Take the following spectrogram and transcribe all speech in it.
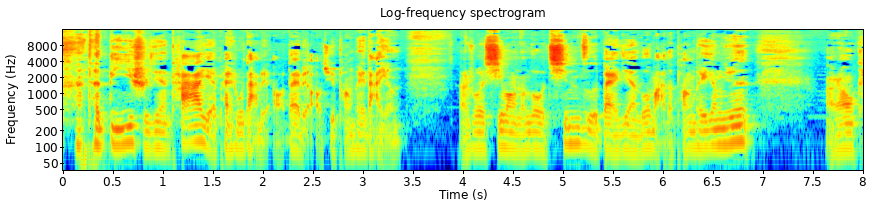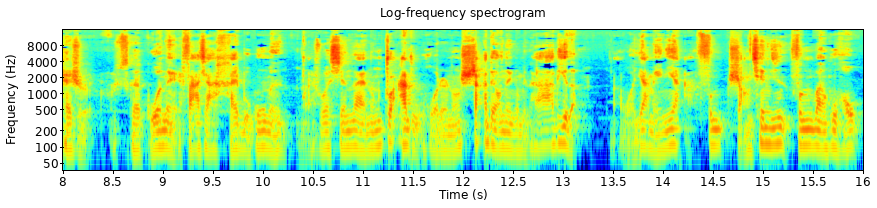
他第一时间他也派出代表代表去庞培大营，啊，说希望能够亲自拜见罗马的庞培将军。啊，然后开始在国内发下海捕公文啊，说现在能抓住或者能杀掉那个米特拉蒂的啊，我亚美尼亚封赏千金，封万户侯。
